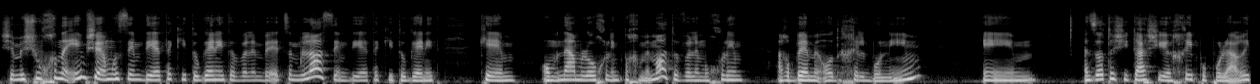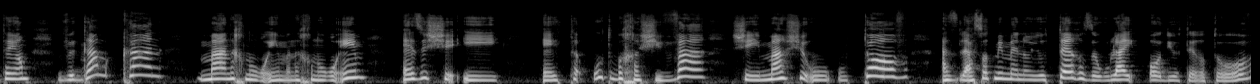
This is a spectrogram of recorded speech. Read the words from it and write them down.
שמשוכנעים שהם עושים דיאטה קיטוגנית, אבל הם בעצם לא עושים דיאטה קיטוגנית, כי הם אומנם לא אוכלים פחמימות, אבל הם אוכלים הרבה מאוד חלבונים. אז זאת השיטה שהיא הכי פופולרית היום, וגם כאן, מה אנחנו רואים? אנחנו רואים איזושהי אה, טעות בחשיבה, שאם משהו הוא טוב, אז לעשות ממנו יותר זה אולי עוד יותר טוב.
